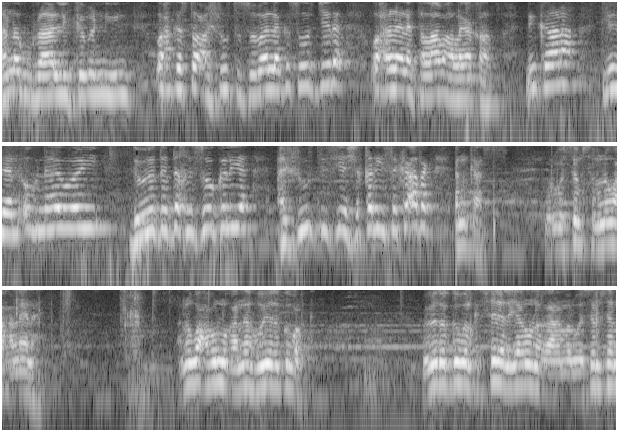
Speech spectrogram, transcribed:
anagu raalli kama nihin. Wax kastoo cashuurta somalilan ka soo horjeeda waxaan leenahay tallaabaha laga qaado. Ninkaana ninaan ognahay weeyi dawladda dakhli soo geliya cashuurtiisa iyo shaqadiisa ka adag. Ninkaas warwe samsamna waxaan leenahay. Anagu waxaan u naqaanaa hooyada gobolka. Hooyada gobolka salel ayaan u naqaanaa marwe samsam.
